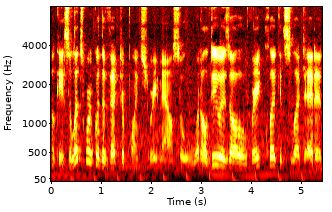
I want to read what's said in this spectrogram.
Okay, so let's work with the vector points right now. So what I'll do is I'll right click and select edit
